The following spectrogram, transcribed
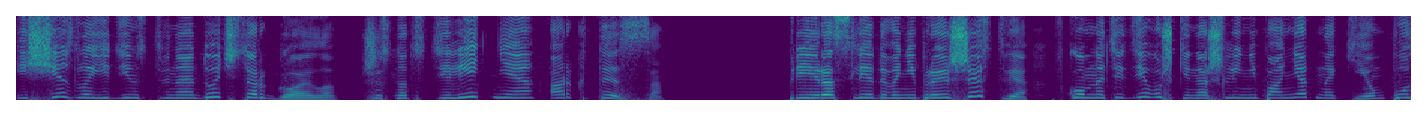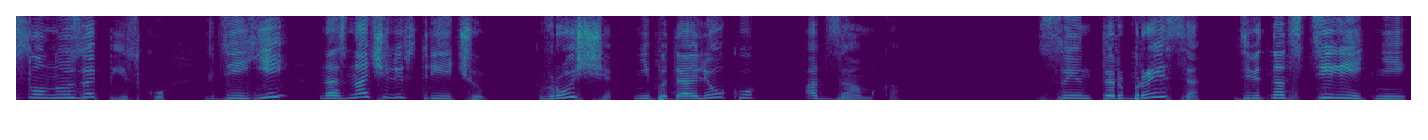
исчезла единственная дочь Саргайла, 16-летняя Арктесса. При расследовании происшествия в комнате девушки нашли непонятно кем посланную записку, где ей назначили встречу в роще неподалеку от замка. Сын Тербрейса, 19-летний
